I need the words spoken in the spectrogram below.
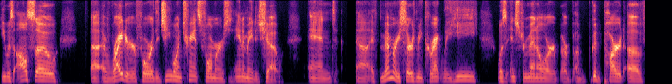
He was also uh, a writer for the G1 Transformers animated show. And uh, if memory serves me correctly, he was instrumental or, or a good part of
